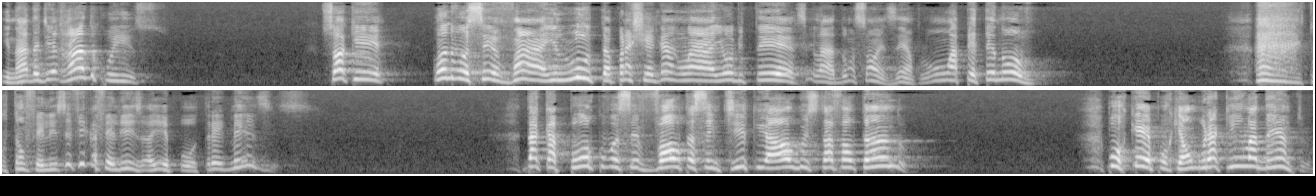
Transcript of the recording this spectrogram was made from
E nada de errado com isso. Só que quando você vai e luta para chegar lá e obter, sei lá, dou só um exemplo, um APT novo. Ai, estou tão feliz. Você fica feliz aí por três meses. Daqui a pouco você volta a sentir que algo está faltando. Por quê? Porque há um buraquinho lá dentro.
